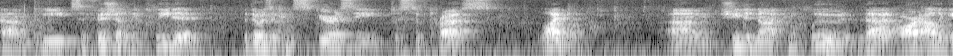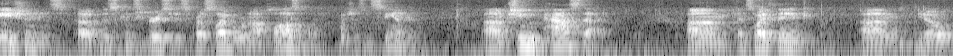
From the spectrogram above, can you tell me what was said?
um, we sufficiently pleaded that there was a conspiracy to suppress LIBOR. Um, she did not conclude that our allegations of this conspiracy to suppress LIBOR were not plausible, which is the standard. Um, she moved past that. Um, and so I think, um, you know,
